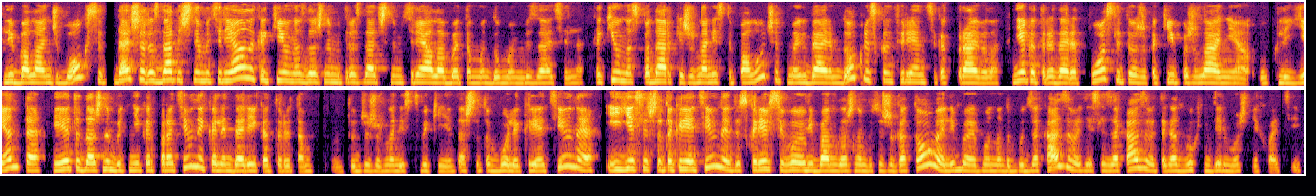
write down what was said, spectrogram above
либо ланчбоксы. Дальше раздаточные материалы, какие у нас должны быть раздаточные материалы, об этом мы думаем обязательно. Какие у нас подарки журналисты получат, мы их дарим до пресс-конференции, как правило. Некоторые дарят после тоже, какие пожелания у клиента. И это должны быть не корпоративные календари, которые там тут же журналист выкинет, а что-то более креативное. И если что-то креативное, то, скорее всего, либо оно должно быть уже готово, либо его надо будет заказывать. Если заказывать, тогда двух недель может не хватить.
